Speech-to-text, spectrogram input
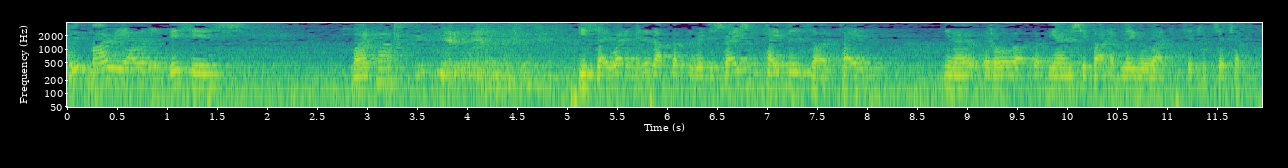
truth, my reality, this is my car. You say, wait a minute, I've got the registration papers, I've paid, you know, it all, I've got the ownership, I have legal rights, etc., etc.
